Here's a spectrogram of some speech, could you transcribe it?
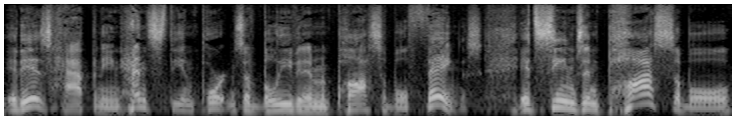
it is happening. Hence the importance of believing in impossible things. It seems impossible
